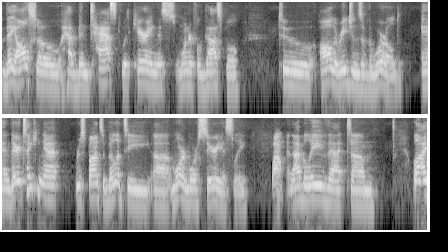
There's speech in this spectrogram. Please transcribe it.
they also have been tasked with carrying this wonderful gospel to all the regions of the world. And they're taking that responsibility uh, more and more seriously. Wow. And I believe that, um, well, I,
